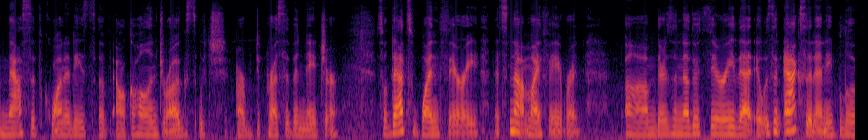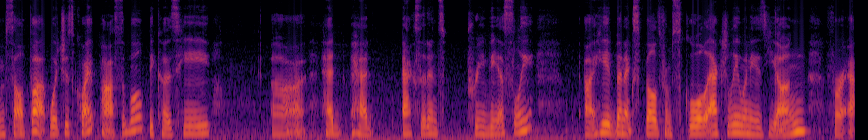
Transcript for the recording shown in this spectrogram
massive quantities of alcohol and drugs, which are depressive in nature. So that's one theory. That's not my favorite. Um, there's another theory that it was an accident. He blew himself up, which is quite possible because he uh, had had accidents previously. Uh, he had been expelled from school actually when he was young for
